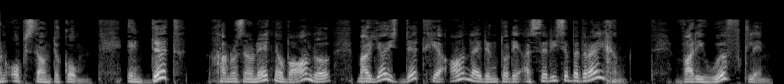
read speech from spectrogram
in opstand te kom. En dit gaan ons nou net nou behandel, maar juis dit gee aanleiding tot die Assiriese bedreiging wat die hoofklem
